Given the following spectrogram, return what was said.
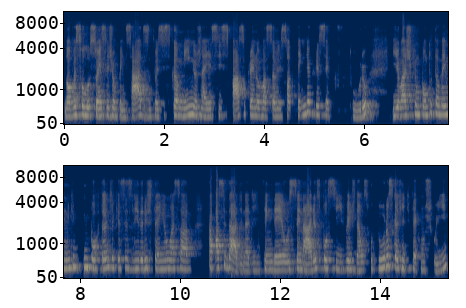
novas soluções sejam pensadas. Então, esses caminhos, né? Esse espaço para inovação, ele só tende a crescer para o futuro. E eu acho que um ponto também muito importante é que esses líderes tenham essa capacidade, né, de entender os cenários possíveis, né, os futuros que a gente quer construir,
